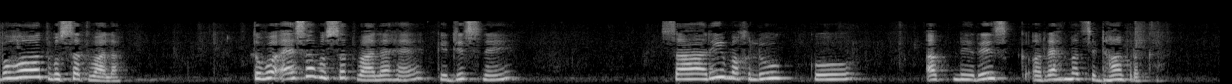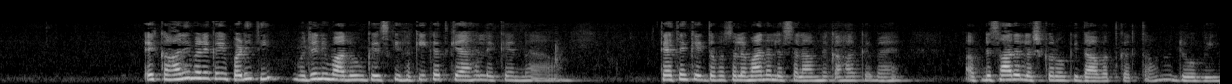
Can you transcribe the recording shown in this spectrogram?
بہت وسط والا۔ تو وہ ایسا وسط والا ہے کہ جس نے ساری مخلوق کو اپنے رزق اور رحمت سے ڈھانپ رکھا۔ ایک کہانی میں نے کہیں پڑھی تھی، مجھے نہیں معلوم کہ اس کی حقیقت کیا ہے، لیکن کہتے ہیں کہ ایک دفعہ سلیمان علیہ السلام نے کہا کہ میں اپنے سارے لشکروں کی دعوت کرتا ہوں، جو بھی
